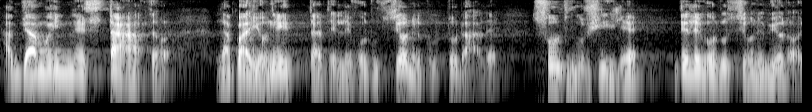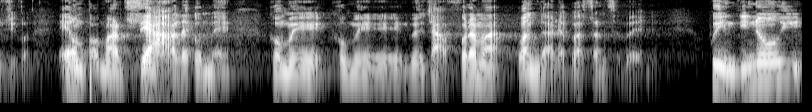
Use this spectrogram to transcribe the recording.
abbiamo innestato la baionetta dell'evoluzione culturale sul fucile dell'evoluzione biologica. È un po' marziale come, come, come metafora, ma può andare abbastanza bene. Quindi noi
